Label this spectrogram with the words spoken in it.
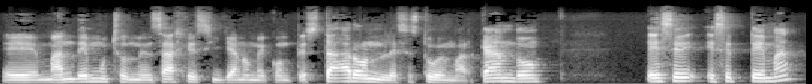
eh, mandé muchos mensajes y ya no me contestaron, les estuve marcando. Ese, ese tema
